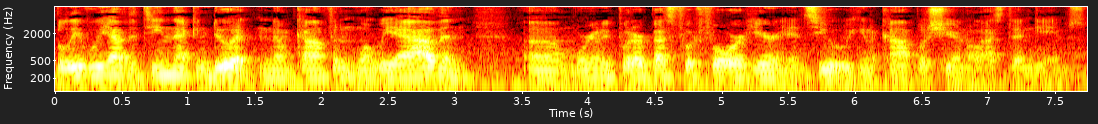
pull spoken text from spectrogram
believe we have the team that can do it, and I'm confident in what we have, and um, we're going to put our best foot forward here and, and see what we can accomplish here in the last 10 games.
